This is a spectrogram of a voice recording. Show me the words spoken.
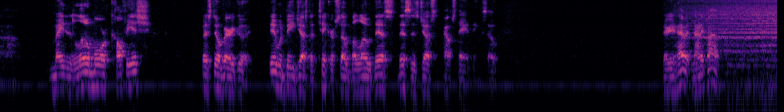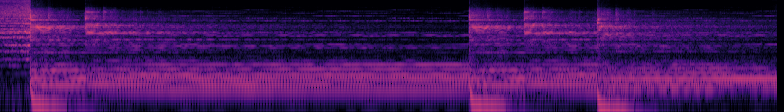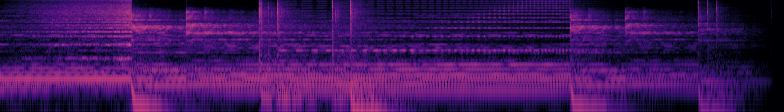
uh, made it a little more coffee ish, but it's still very good. it would be just a tick or so below this. This is just outstanding. So there you have it, 95.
